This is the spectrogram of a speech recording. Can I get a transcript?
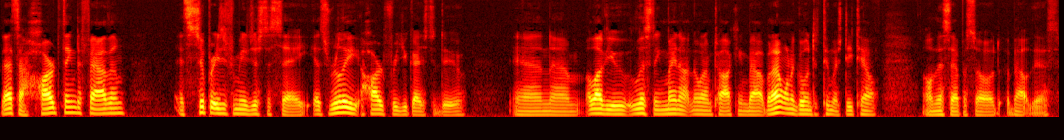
That's a hard thing to fathom. It's super easy for me just to say. It's really hard for you guys to do. And um, a lot of you listening may not know what I'm talking about, but I don't want to go into too much detail on this episode about this.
